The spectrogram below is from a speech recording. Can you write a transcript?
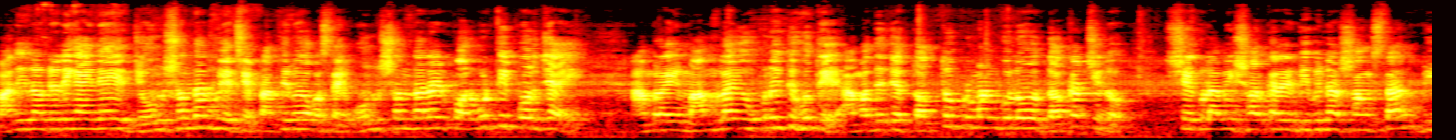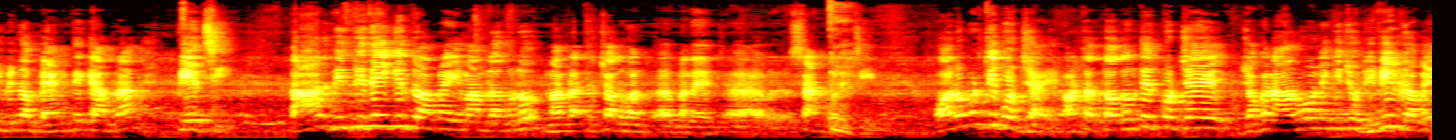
মানি লন্ডারিং আইনে যে অনুসন্ধান হয়েছে প্রাথমিক অবস্থায়, অনুসন্ধানের পরবর্তী পর্যায়ে আমরা এই মামলায় উপনীত হতে আমাদের যে তথ্য প্রমাণগুলো দরকার ছিল সেগুলো আমি সরকারের বিভিন্ন সংস্থা বিভিন্ন ব্যাংক থেকে আমরা পেয়েছি। তার ভিত্তিতেই কিন্তু আমরা এই মামলাগুলো মামলাটা চলমান মানে স্টার্ট করেছি। পরবর্তী পর্যায়ে অর্থাৎ তদন্তের পর্যায়ে যখন আরও অনেক কিছু রিভিল হবে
